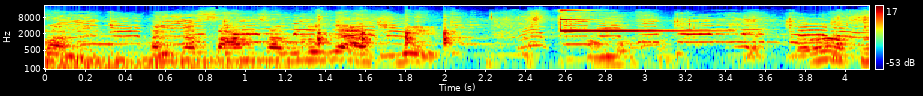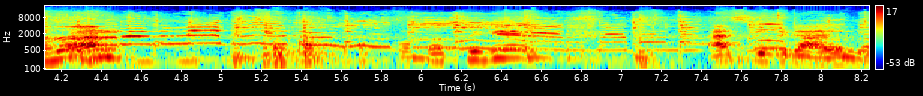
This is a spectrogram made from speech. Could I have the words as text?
জানে তাহলে তার চামচাগুলো যে আসবে সম্ভব না। কোথা থেকে? আজকে যে গায়ে হলো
